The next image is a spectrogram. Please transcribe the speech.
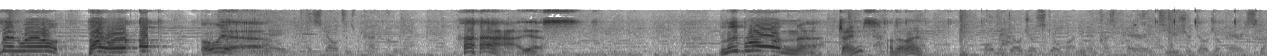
Spin wheel! Power up! Oh yeah! Hey, those skeletons were kind of cool. Haha, yes. LeBron! James? I don't know. Hold the dojo skill button and press parry to use your dojo parry skill.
